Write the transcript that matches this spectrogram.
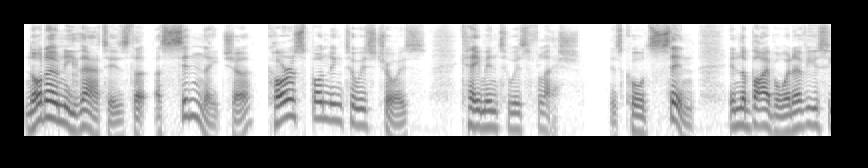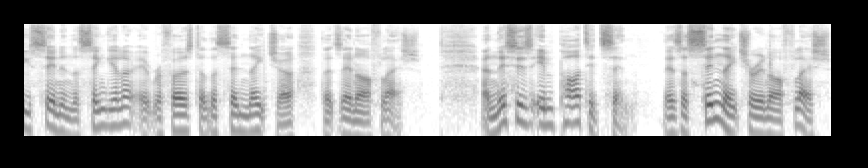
not only that is that a sin nature corresponding to his choice came into his flesh. It's called sin. In the Bible, whenever you see sin in the singular, it refers to the sin nature that's in our flesh. And this is imparted sin. There's a sin nature in our flesh.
